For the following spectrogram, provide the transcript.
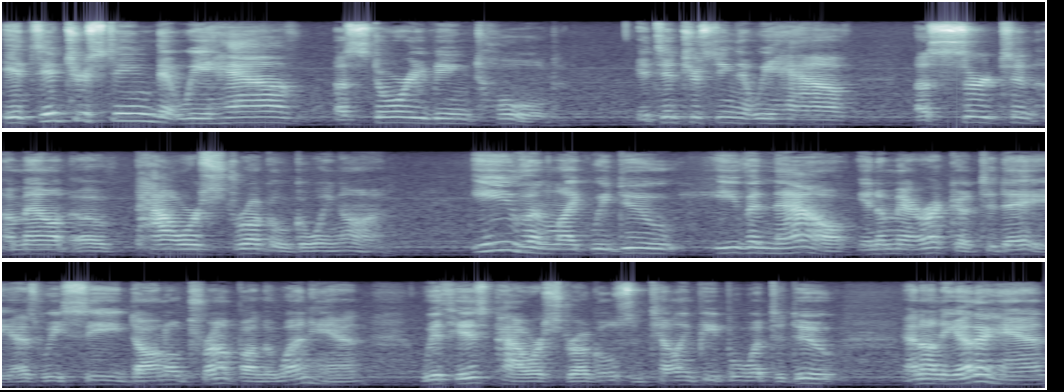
it's interesting that we have a story being told. It's interesting that we have a certain amount of power struggle going on. Even like we do even now in America today, as we see Donald Trump on the one hand with his power struggles and telling people what to do, and on the other hand,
